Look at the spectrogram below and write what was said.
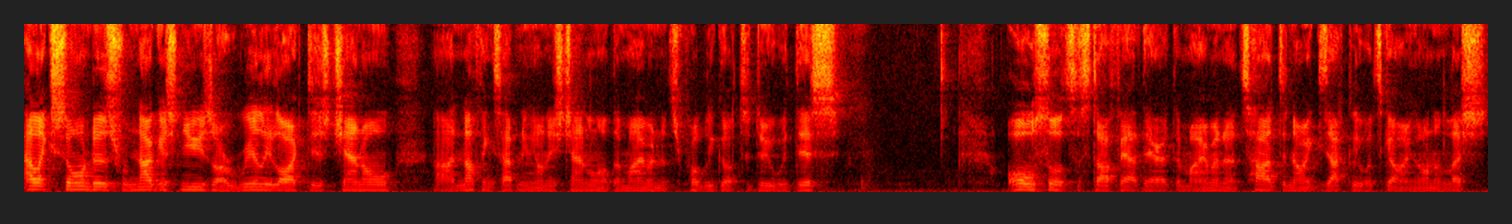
Alex Saunders from Nuggets News, I really liked his channel. Uh, nothing's happening on his channel at the moment. It's probably got to do with this. All sorts of stuff out there at the moment. It's hard to know exactly what's going on unless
